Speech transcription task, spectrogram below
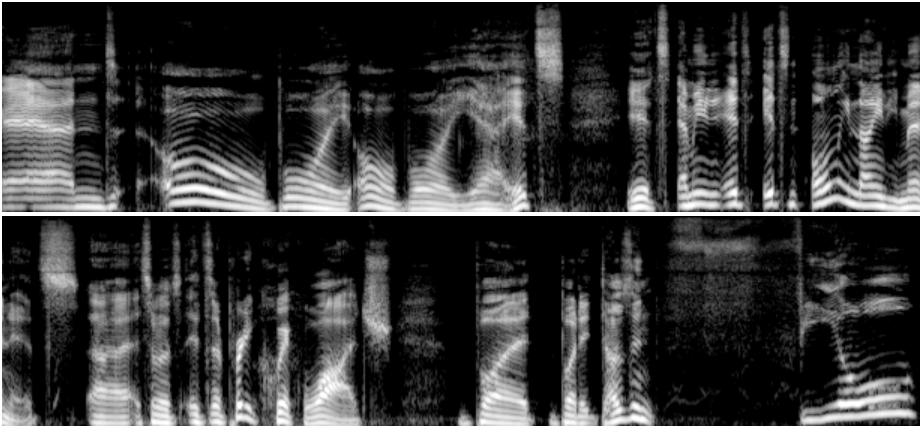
and oh boy, oh boy, yeah, it's it's. I mean, it's it's only ninety minutes, uh, so it's it's a pretty quick watch, but but it doesn't feel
